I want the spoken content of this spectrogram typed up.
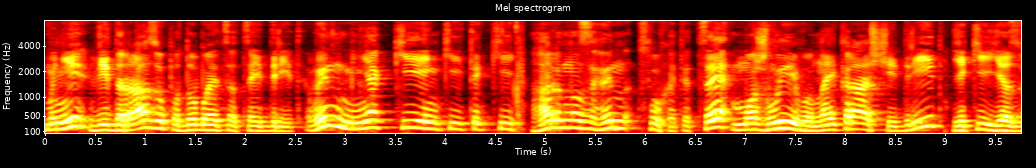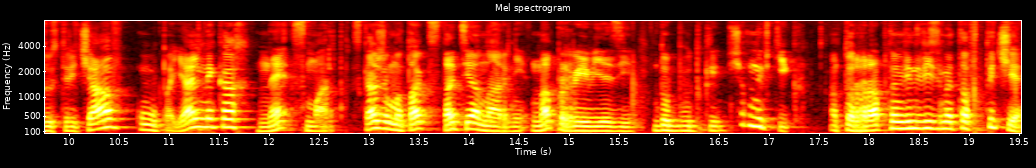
мені відразу подобається цей дріт. Він м'якенький, такий, гарно згин. Слухайте, це можливо найкращий дріт, який я зустрічав у паяльниках не смарт. Скажімо так, стаціонарні на прив'язі до будки, щоб не втік. А то раптом він візьме та втече.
